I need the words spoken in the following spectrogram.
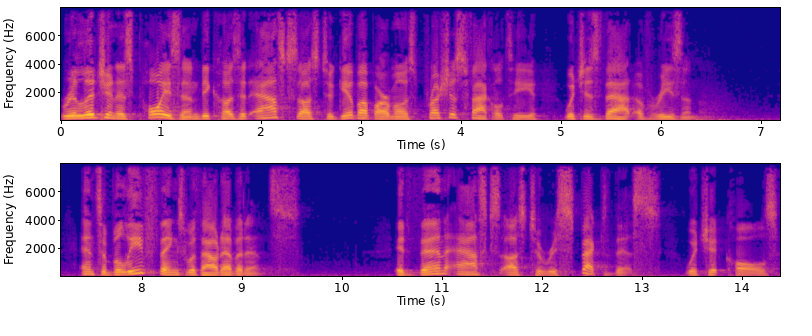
Religion is poison because it asks us to give up our most precious faculty, which is that of reason, and to believe things without evidence. It then asks us to respect this, which it calls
